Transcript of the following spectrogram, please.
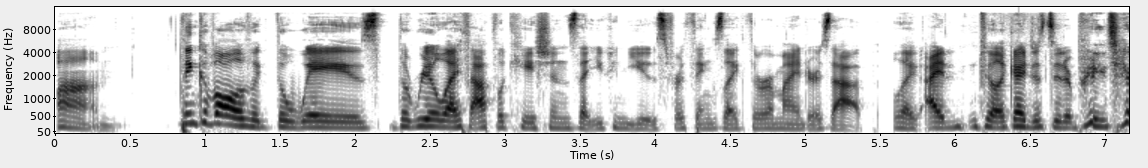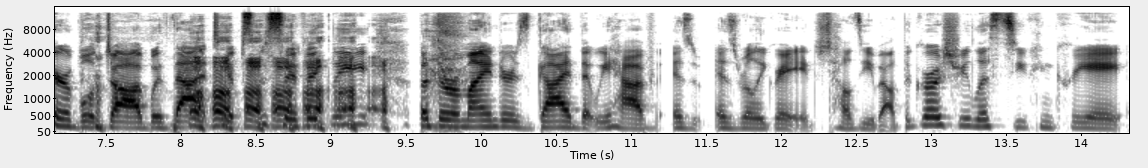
um, think of all of like the ways the real life applications that you can use for things like the reminders app. Like i feel like i just did a pretty terrible job with that tip specifically but the reminders guide that we have is is really great. It tells you about the grocery lists you can create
